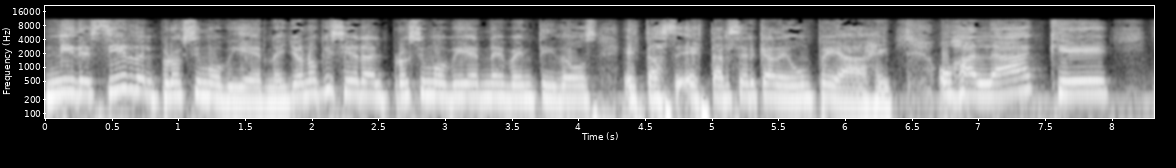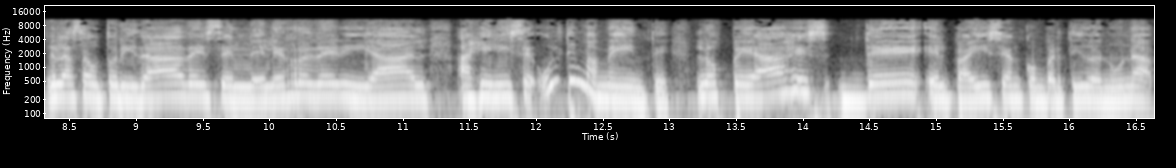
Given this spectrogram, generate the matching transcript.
ni decir del próximo viernes. Yo no quisiera el próximo viernes 22 estar, estar cerca de un peaje. Ojalá que las autoridades, el, el RD vial agilice. Últimamente, los peajes del país se han convertido en una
